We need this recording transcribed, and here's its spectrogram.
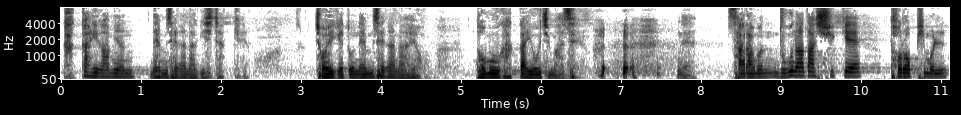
가까이 가면 냄새가 나기 시작해요. 저에게도 냄새가 나요. 너무 가까이 오지 마세요. 네. 사람은 누구나 다 쉽게 더럽힘을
